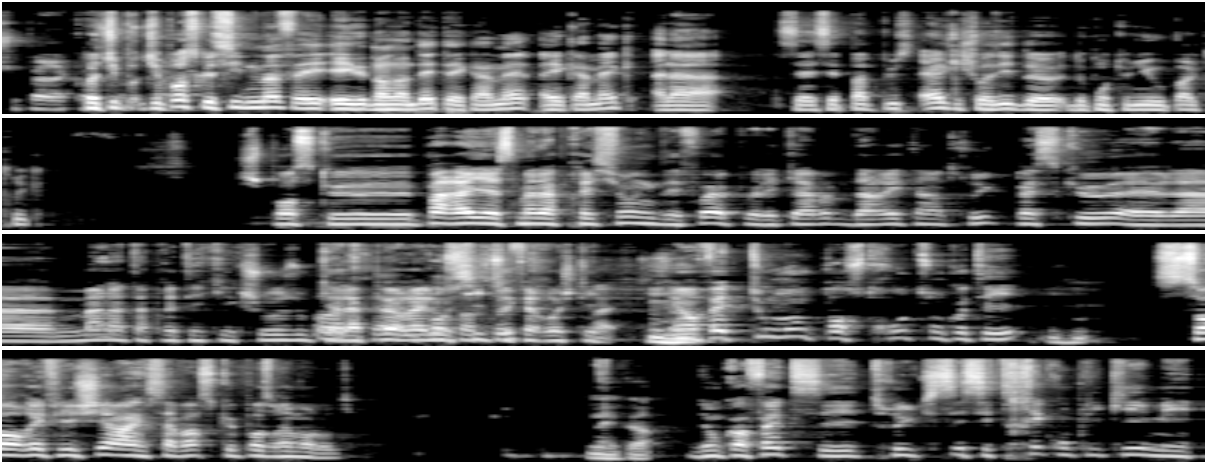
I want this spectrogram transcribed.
Je suis pas d'accord. Toi, tu, penses que si une meuf est, est dans un date avec un mec, avec un mec elle a, c'est, c'est pas plus elle qui choisit de, de continuer ou pas le truc? Je pense que pareil, elle se met la pression et que des fois elle peut être capable d'arrêter un truc parce qu'elle a mal interprété quelque chose ou Ouais, qu'elle a peur elle aussi de se faire rejeter. Ouais. Et Mhm. en fait, tout le monde pense trop de son côté Mhm. sans réfléchir à savoir ce que pense vraiment l'autre. D'accord. Donc en fait, ces trucs, c'est c'est très compliqué, mais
